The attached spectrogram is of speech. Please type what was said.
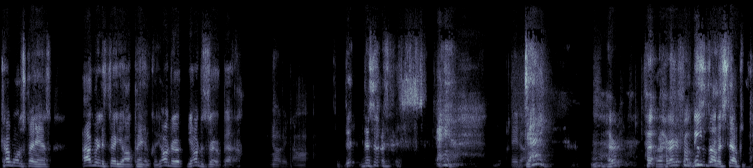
Cowboys fans, I really feel y'all pain because y'all de- y'all deserve better. no, they don't. Thi- This is Damn, They don't. dang. I heard heard, heard it from this B. is unacceptable.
